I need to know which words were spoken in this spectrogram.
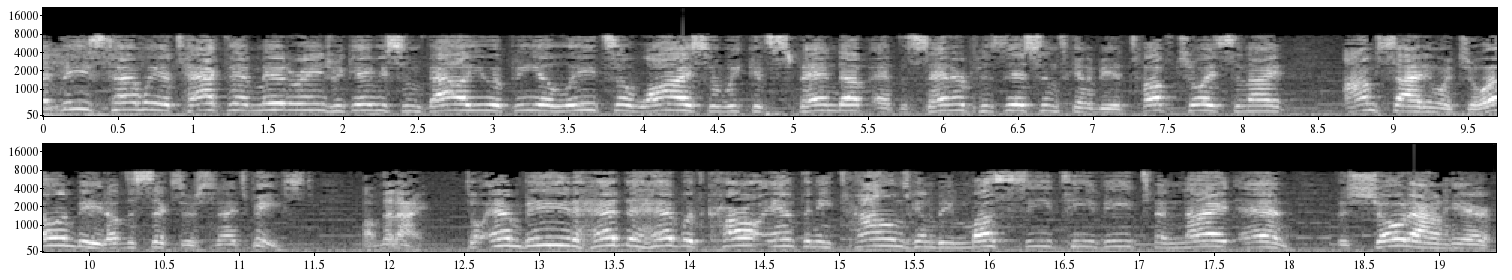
Right, Beast, time we attack that mid-range. We gave you some value at B Bjelica. Why? So we could spend up at the center position. It's going to be a tough choice tonight. I'm siding with Joel Embiid of the Sixers, tonight's Beast of the Night. So Embiid head-to-head with Karl-Anthony Towns going to be must-see TV tonight. And the showdown here,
